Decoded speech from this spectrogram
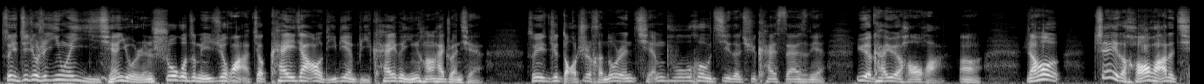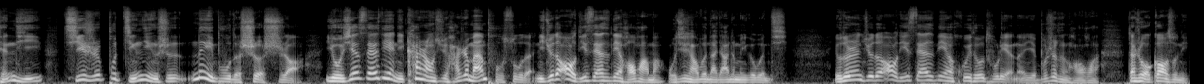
所以这就是因为以前有人说过这么一句话，叫开一家奥迪店比开一个银行还赚钱。所以就导致很多人前仆后继的去开 4S 店，越开越豪华啊。然后这个豪华的前提，其实不仅仅是内部的设施啊。有些 4S 店你看上去还是蛮朴素的。你觉得奥迪 4S 店豪华吗？我就想问大家这么一个问题。有的人觉得奥迪 4S 店灰头土脸的，也不是很豪华。但是我告诉你，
